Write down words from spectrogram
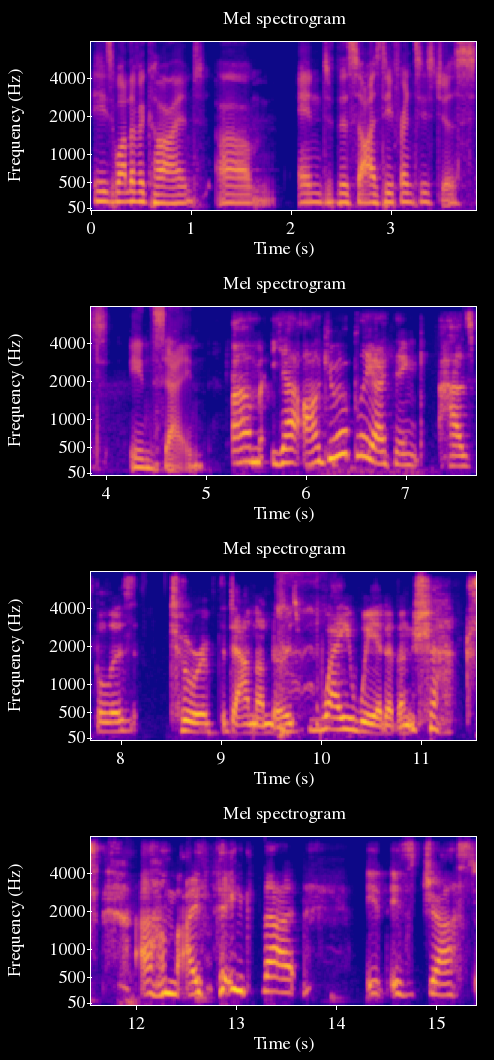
He's one of a kind. Um, and the size difference is just insane. Um, yeah, arguably, I think Hasbulla's tour of the Down Under is way weirder than Shaq's. Um, I think that it is just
